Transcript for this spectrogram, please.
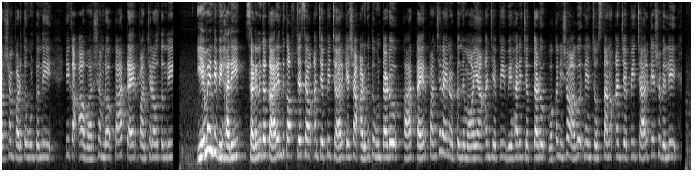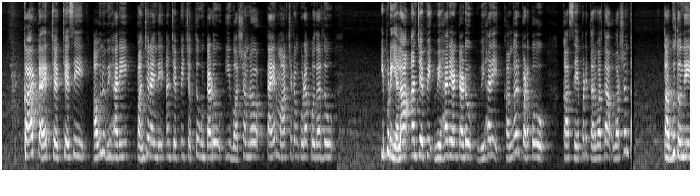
వర్షం పడుతూ ఉంటుంది. ఇక ఆ వర్షంలో కార్ టైర్ పంచర్ అవుతుంది. ఏమైంది విహారీ? సడన్గా కార్ ఎందుకు ఆఫ్ చేసావు అని చెప్పి చారుకేశ అడుగుతూ ఉంటాడు. కార్ టైర్ పంచర్ అయినట్టుంది మోయ అని చెప్పి విహారీ చెప్తాడు. ఒక నిమిషం ఆగు నేను చూస్తాను అని చెప్పి చారుకేశ వెళ్ళి కార్ టైర్ చెక్ చేసి అవును విహారీ పంచర్ అయింది అని చెప్పి చెప్తూ ఉంటాడు. ఈ వర్షంలో టైర్ మార్చడం కూడా కుదరదు. ఇప్పుడు ఎలా అని చెప్పి విహారీ అంటాడు. విహారీ కంగారు పడకు. కాసేపటి తర్వాత వర్షం తగ్గుతుంది.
